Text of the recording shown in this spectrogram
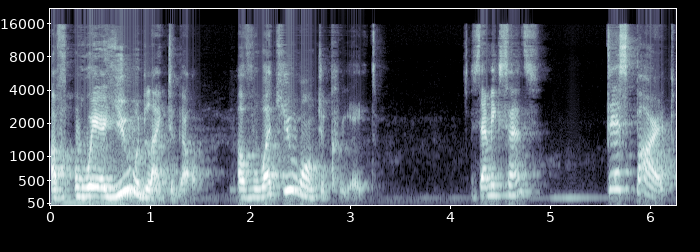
of where you would like to go of what you want to create. Does that make sense? This part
